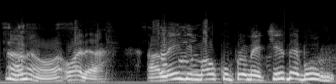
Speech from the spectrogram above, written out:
você Não, tá- não, olha, além de mal comprometido, é burro.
